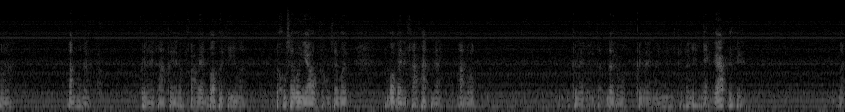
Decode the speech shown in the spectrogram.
Ừ. ăn luôn này cái này sao cái này nó phá bên bóp hơi tí mà server sai nhiều nó không server quay bóp bên phá phát này à, ăn luôn cái này nó tận đây cơ mà cái này nó, nó nhảy, nhảy gáp đấy kìa. Này.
